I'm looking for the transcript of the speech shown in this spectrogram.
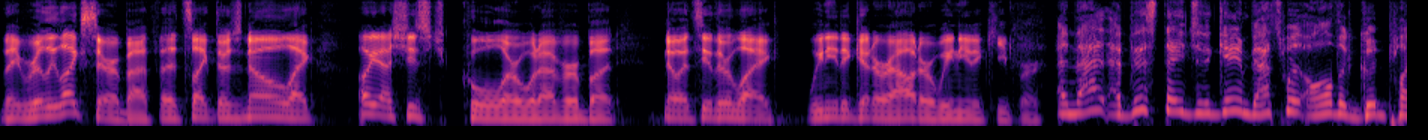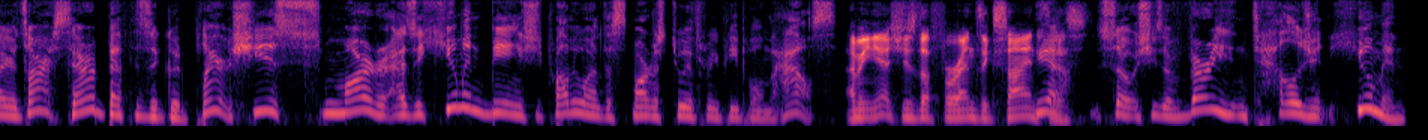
they really like Sarah Beth. It's like there's no like, oh yeah, she's cool or whatever, but no, it's either like we need to get her out or we need to keep her. And that at this stage of the game, that's what all the good players are. Sarah Beth is a good player. She is smarter as a human being. She's probably one of the smartest two or three people in the house. I mean, yeah, she's the forensic scientist. Yeah. So she's a very intelligent human,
